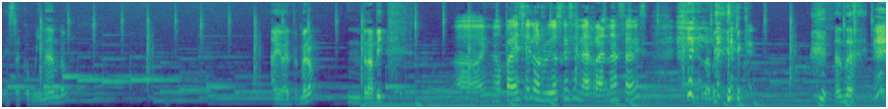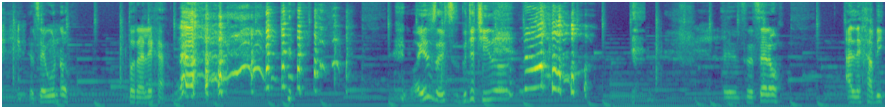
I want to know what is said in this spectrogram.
Ahí está combinando. Ahí va el primero. Dravik. Ay, no, parece los ruidos que hacen las ranas, ¿sabes? Dravik. Ándale. El segundo. Toraleja. No, Oye, se escucha chido. ¡No! El tercero. Alejavik.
